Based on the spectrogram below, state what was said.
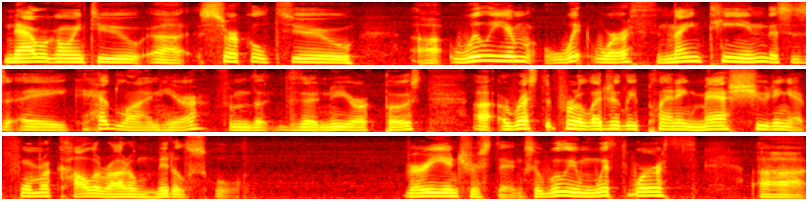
now we're going to uh, circle to uh, William Whitworth, 19, this is a headline here from the, the New York Post, uh, arrested for allegedly planning mass shooting at former Colorado middle school. Very interesting. So, William Whitworth uh,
